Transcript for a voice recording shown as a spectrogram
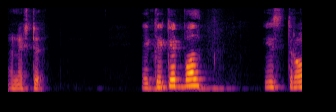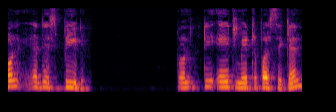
Next a cricket ball is thrown at a speed twenty eight meter per second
